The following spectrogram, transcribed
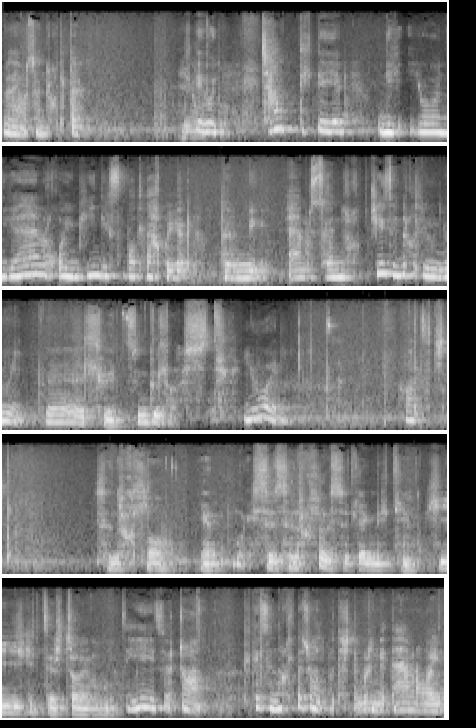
Би амар сонирхолтой. Гэтэ үе чамд гэтээ яг нэг юу нэг амар гоё юм хийн гэсэн бодол байхгүй яг одоо амар сонирх. Чи сонирхол юу юу юм? Бэлгүй зөндөл байгаа шүү дээ. Юу вэ? Хаалцчихдээ. Сонирхлоо. Яг эсвэл сонирхлоо эсвэл яг нэг тийм хий гэж зорж байгаа юм уу? Хий зорж байгаа. Гэтэ сонирхолтой ч холбоотой шүү дээ. Бүр ингээд амар гоё.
